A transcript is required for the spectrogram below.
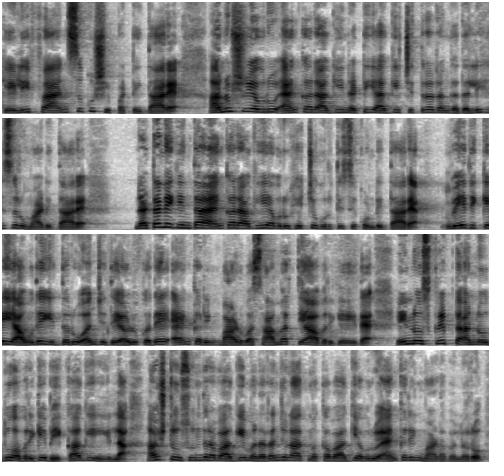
ಕೇಳಿ ಫ್ಯಾನ್ಸ್ ಖುಷಿಪಟ್ಟಿದ್ದಾರೆ. ಅನುಶ್ರೀ ಅವರು ಆಂಕರ್ ಆಗಿ ನಟಿಯಾಗಿ ಚಿತ್ರರಂಗದಲ್ಲಿ ಹೆಸರು ಮಾಡಿದ್ದಾರೆ. ನಟನೆಗಿಂತ ಆಂಕರ್ ಆಗಿ ಅವರು ಹೆಚ್ಚು ಗುರುತಿಸಿಕೊಂಡಿದ್ದಾರೆ. ವೇದಿಕೆ ಯಾವುದೇ ಇದ್ದರೂ ಅಂಜದೆ ಅಳುಕದೆ ಆಂಕರಿಂಗ್ ಮಾಡುವ ಸಾಮರ್ಥ್ಯ ಅವರಿಗೆ ಇದೆ. ಇನ್ನು ಸ್ಕ್ರಿಪ್ಟ್ ಅನ್ನೋದು ಅವರಿಗೆ ಬೇಕಾಗಿಯೇ ಇಲ್ಲ. ಅಷ್ಟು ಸುಂದರವಾಗಿ, ಮನರಂಜನಾತ್ಮಕವಾಗಿ ಅವರು ಆಂಕರಿಂಗ್ ಮಾಡಬಲ್ಲರು.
